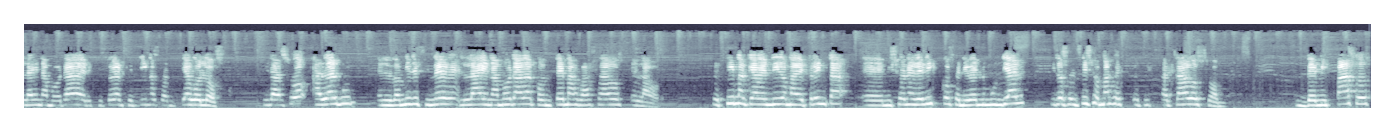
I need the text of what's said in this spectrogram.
La enamorada del escritor argentino Santiago Loza. Y lanzó al álbum en el 2019 La enamorada con temas basados en la obra. Se estima que ha vendido más de 30 eh, millones de discos a nivel mundial y los sencillos más des- destacados son De mis pasos,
